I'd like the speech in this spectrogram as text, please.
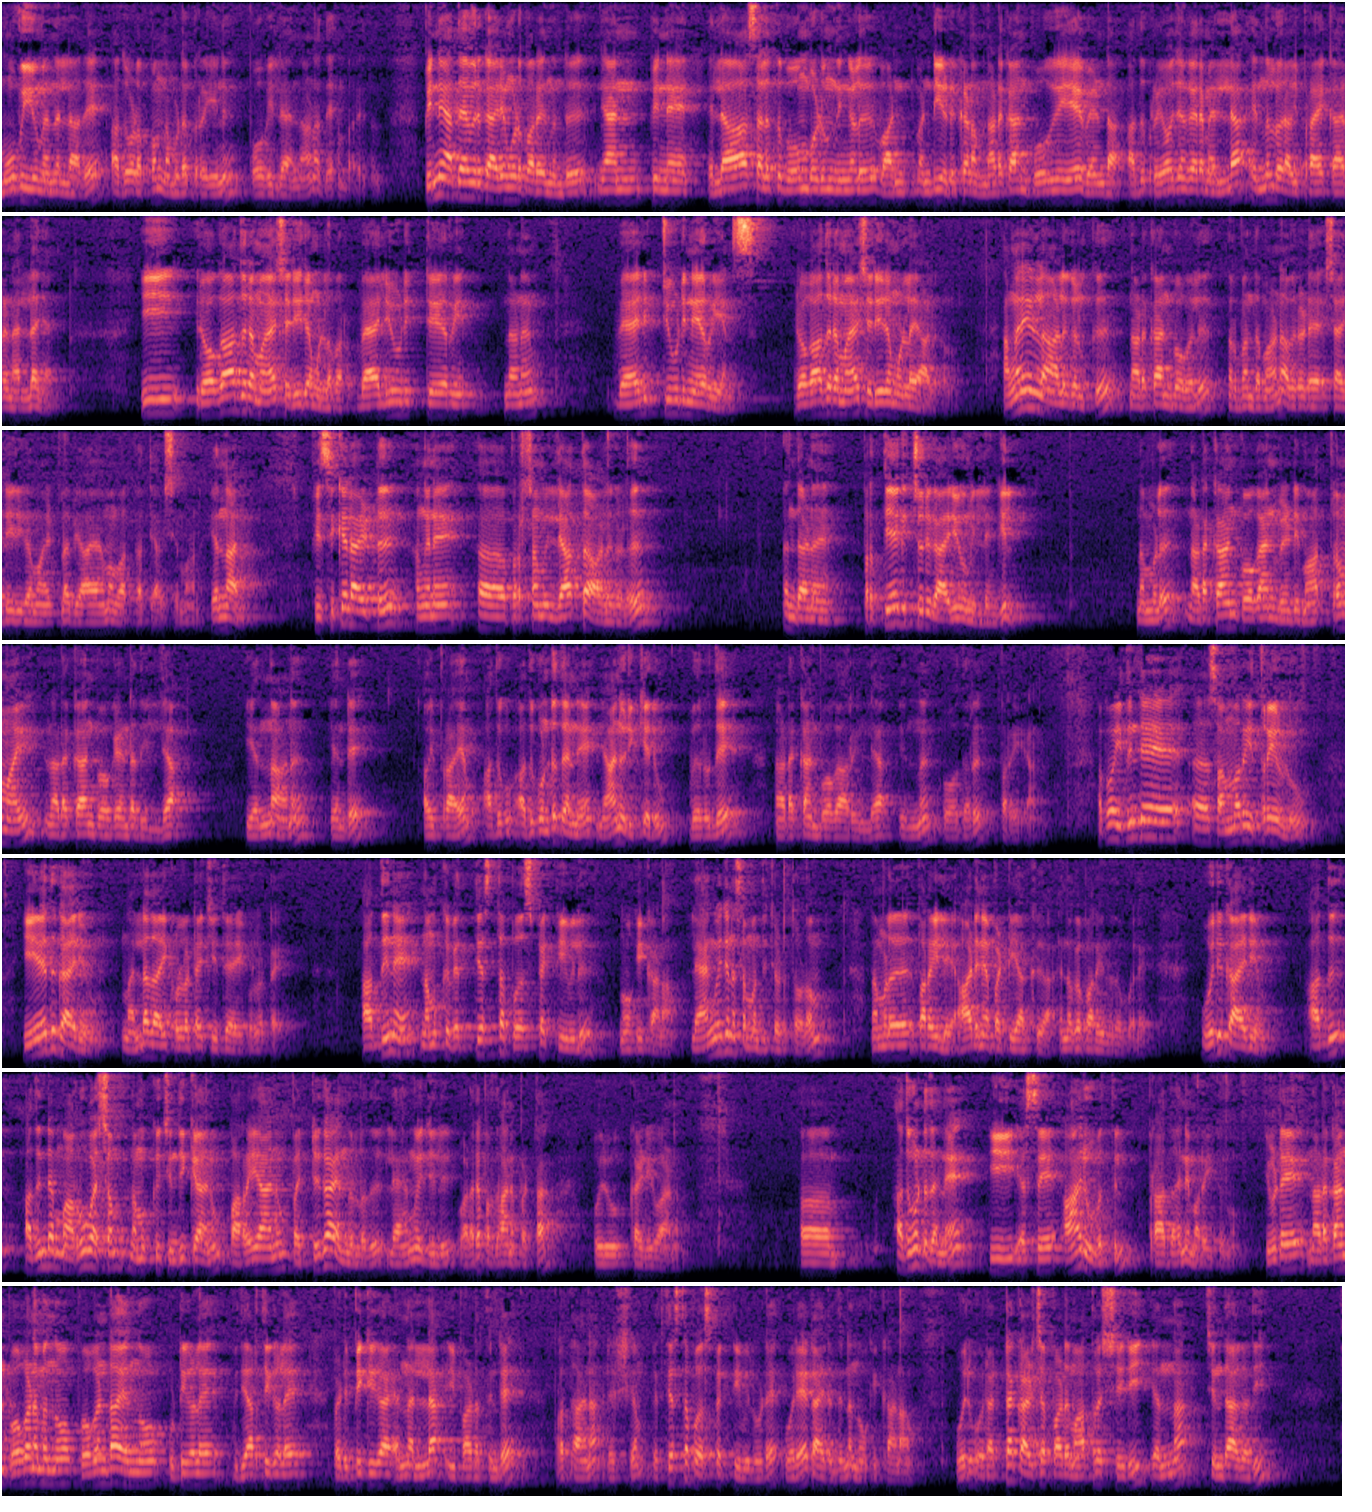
മൂവ് ചെയ്യുമെന്നല്ലാതെ അതോടൊപ്പം നമ്മുടെ ബ്രെയിന് പോവില്ല എന്നാണ് അദ്ദേഹം പറയുന്നത്. പിന്നെ അദ്ദേഹം ഒരു കാര്യം കൂടെ പറയുന്നുണ്ട്. ഞാൻ പിന്നെ എല്ലാ സ്ഥലത്ത് പോകുമ്പോഴും നിങ്ങൾ വണ്ടി എടുക്കണം നടക്കാൻ പോകുകയേ വേണ്ട. അത് പ്രയോജനകരമല്ല എന്നുള്ളൊരു അഭിപ്രായക്കാരനല്ല ഞാൻ. ഈ രോഗാതുരമായ ശരീരമുള്ളവർ വാല്യൂഡിറ്റേറിയൻ എന്താണ്? വാലിറ്റ്യൂഡിനേറിയൻസ് രോഗാതുരമായ ശരീരമുള്ള ആളുകൾ. അങ്ങനെയുള്ള ആളുകൾക്ക് നടക്കാൻ പോകൽ നിർബന്ധമാണ്. അവരുടെ ശാരീരികമായിട്ടുള്ള വ്യായാമം അവർക്ക് അത്യാവശ്യമാണ്. എന്നാൽ ഫിസിക്കലായിട്ട് അങ്ങനെ പ്രശ്നമില്ലാത്ത ആളുകൾ എന്താണ് പ്രത്യേകിച്ചൊരു കാര്യവുമില്ലെങ്കിൽ നമ്മൾ നടക്കാൻ പോകാൻ വേണ്ടി മാത്രമായി നടക്കാൻ പോകേണ്ടതില്ല എന്നാണ് എന്റെ അഭിപ്രായം. അത് അതുകൊണ്ട് തന്നെ ഞാൻ ഒരിക്കലും വെറുതെ നടക്കാൻ പോകാറില്ല എന്ന് ഓദർ പറയുകയാണ്. അപ്പോൾ ഇതിന്റെ സമ്മറി ഇത്രയേ ഉള്ളൂ. ഏത് കാര്യവും നല്ലതായിക്കൊള്ളട്ടെ ചീത്തയായിക്കൊള്ളട്ടെ. അതിനെ നമുക്ക് വ്യത്യസ്ത പേഴ്സ്പെക്റ്റീവിൽ നോക്കിക്കാണാം ലാംഗ്വേജിനെ സംബന്ധിച്ചിടത്തോളം നമ്മൾ പറയില്ലേ ആടിനെ പട്ടിയാക്കുക എന്നൊക്കെ പറയുന്നത് പോലെ. ഒരു കാര്യം അത് അതിന്റെ മറുവശം നമുക്ക് ചിന്തിക്കാനും പറയാനും പറ്റുക എന്നുള്ളത് ലാംഗ്വേജിൽ വളരെ പ്രധാനപ്പെട്ട ഒരു കഴിവാണ്. അതുകൊണ്ട് തന്നെ ഈ എസ് എ ആ രൂപത്തിൽ പ്രാധാന്യം അറിയിക്കുന്നു. ഇവിടെ നടക്കാൻ പോകണമെന്നോ പോകണ്ട എന്നോ കുട്ടികളെ വിദ്യാർത്ഥികളെ പഠിപ്പിക്കുക എന്നല്ല ഈ പാഠത്തിന്റെ പ്രധാന ലക്ഷ്യം വ്യത്യസ്ത പേഴ്സ്പെക്റ്റീവിലൂടെ ഒരേ കാര്യം തന്നെ നോക്കിക്കാണാം. ഒരു ഒരൊറ്റ കാഴ്ചപ്പാട് മാത്രം ശരി എന്ന ചിന്താഗതി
